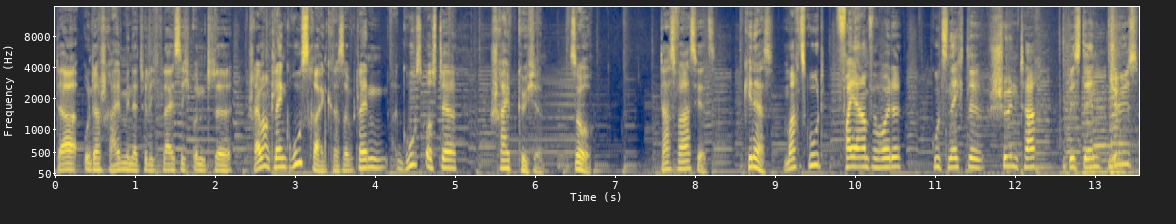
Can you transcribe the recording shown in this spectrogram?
da unterschreiben wir natürlich fleißig und äh, schreiben einen kleinen Gruß rein, Christoph. Einen kleinen Gruß aus der Schreibküche. So, das war's jetzt. Kinders, macht's gut, Feierabend für heute, gutes Nächte, schönen Tag, bis denn, tschüss.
